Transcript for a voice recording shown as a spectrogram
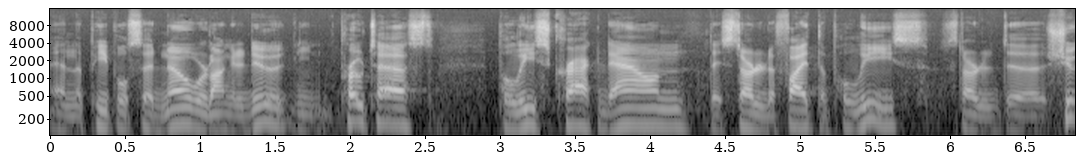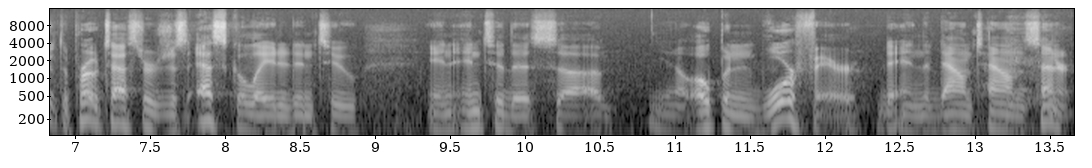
and the people said, no, we're not going to do it. You protest. Police cracked down. They started to fight the police, started to shoot the protesters, just escalated into, in, into this uh, you know, open warfare in the downtown center.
